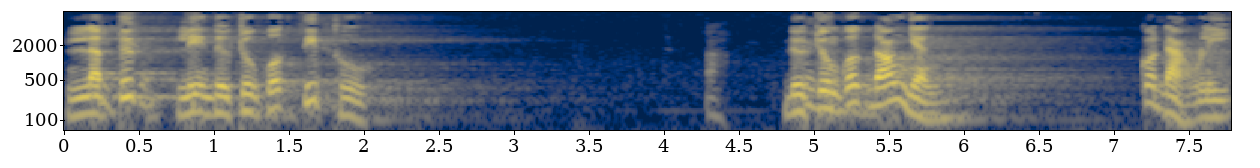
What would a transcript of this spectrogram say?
Lập tức liền được Trung Quốc tiếp thu. Được Trung Quốc đón nhận có đạo lý.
